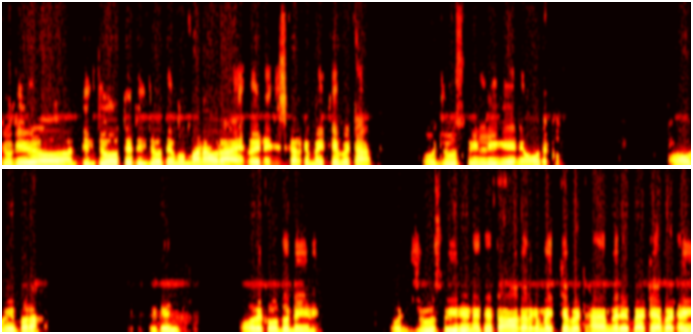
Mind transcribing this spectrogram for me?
ਕਿਉਂਕਿ ਦਿਵਜੋਤ ਤੇ ਦਿਵਜੋਤ ਦੇ ਮੰਮਾ ਨਾ ਹੋਰ ਆਏ ਹੋਏ ਨੇ, ਜਿਸ ਕਰਕੇ ਮੈਂ ਇੱਥੇ ਬੈਠਾ। ਉਹ ਜੂਸ ਪੀਣ ਲਈ ਗਏ ਨੇ, ਉਹ ਦੇਖੋ। ਹੋ ਗਏ ਪਰਾਂ। ਠੀਕ ਹੈ ਜੀ। ਉਹ ਦੇਖੋ ਦੋਨੇ ਜਣੇ। ਉਹ ਜੂਸ ਪੀ ਰਹੇ ਨੇ ਤੇ ਤਾਂ ਕਰਕੇ ਮੈਂ ਇੱਥੇ ਬੈਠਾ ਹਾਂ, ਮੇਰੇ ਬੈਠਿਆ ਬੈਠਾ ਹੀ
